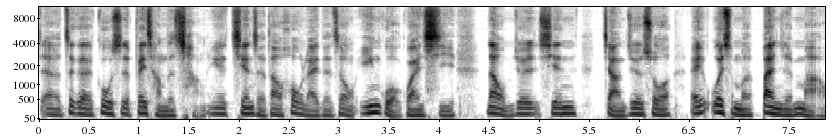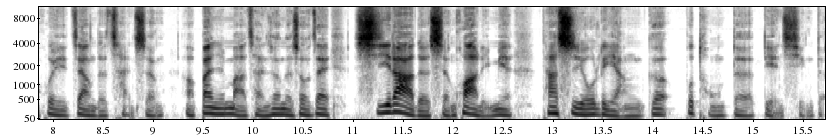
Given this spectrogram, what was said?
呃这个故事非常的长，因为牵扯到后来的这种因果关系。那我们就先讲，就是说，哎，为什么半人马会这样的产生啊？半人马产生的时候，在希腊的神话里面，它是有两个不同的典型的。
